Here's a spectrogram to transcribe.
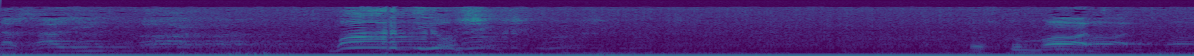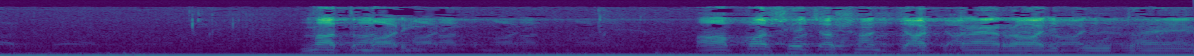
نشالی باہر دیو سی بعد مت ماری۔ آپس جٹ ہیں، راجپوت ہیں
